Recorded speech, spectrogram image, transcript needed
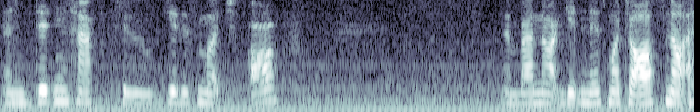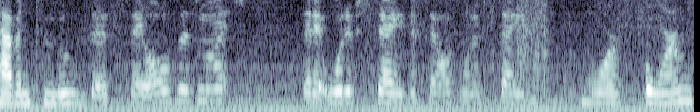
and didn't have to get as much off and by not getting as much off not having to move the cells as much that it would have stayed the cells would have stayed more formed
